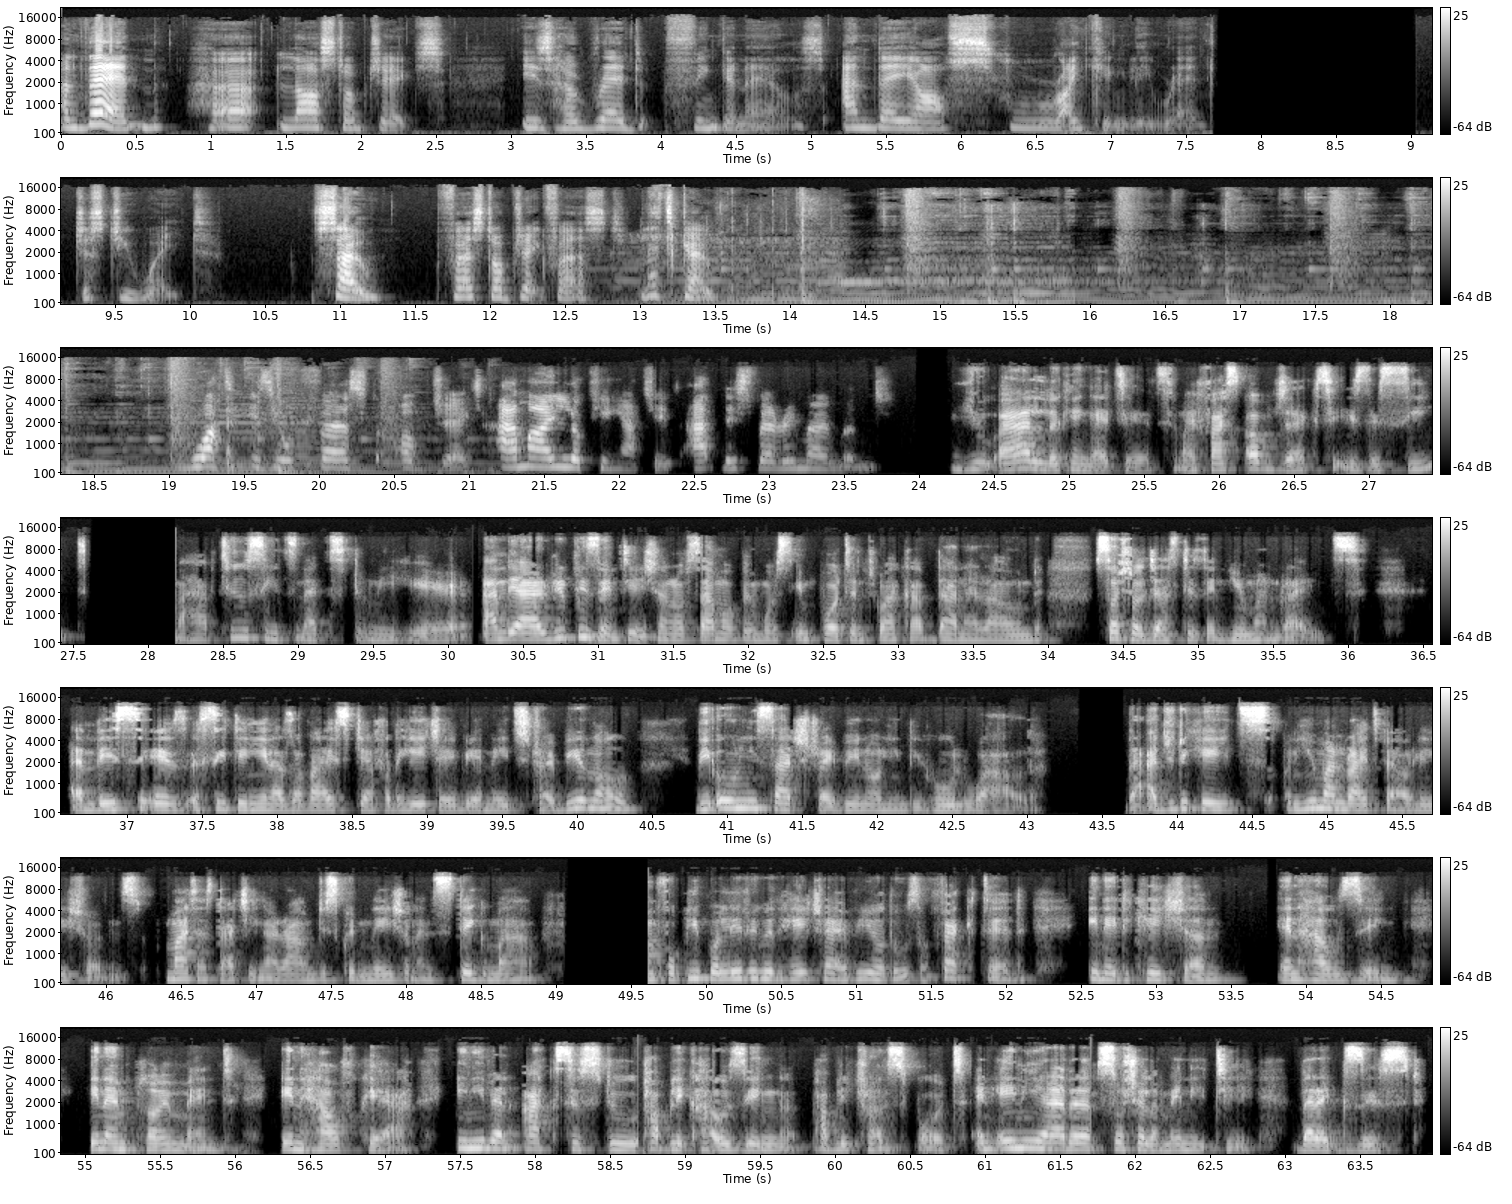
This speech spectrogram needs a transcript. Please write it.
And then her last object is her red fingernails, and they are strikingly red. Just you wait. So, first object first. Let's go. What is your first object? Am I looking at it at this very moment? You are looking at it. My first object is the seat. I have two seats next to me here, and they are a representation of some of the most important work I've done around social justice and human rights. And this is sitting in as a vice chair for the HIV and AIDS Tribunal, the only such tribunal in the whole world that adjudicates on human rights violations, matters touching around discrimination and stigma um, for people living with HIV or those affected in education, in housing, in employment, in healthcare, in even access to public housing, public transport, and any other social amenity that exists.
